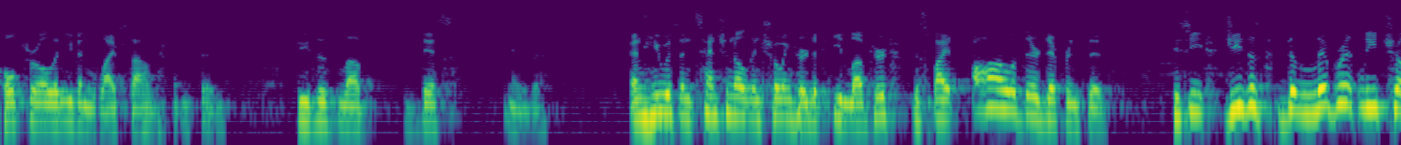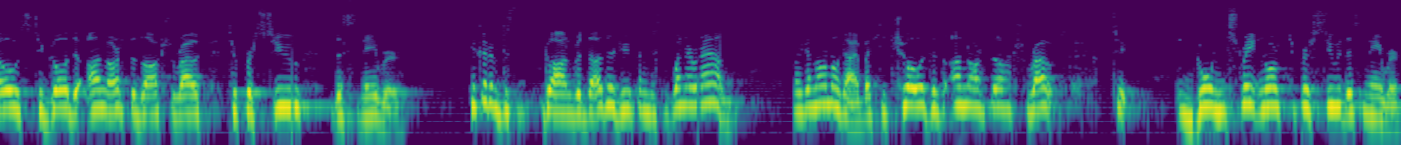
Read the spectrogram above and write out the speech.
cultural, and even lifestyle differences, Jesus loved this neighbor. And he was intentional in showing her that he loved her despite all of their differences. You see, Jesus deliberately chose to go the unorthodox route to pursue this neighbor. He could have just gone with the other Jews and just went around like a normal guy, but he chose this unorthodox route to go straight north to pursue this neighbor.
